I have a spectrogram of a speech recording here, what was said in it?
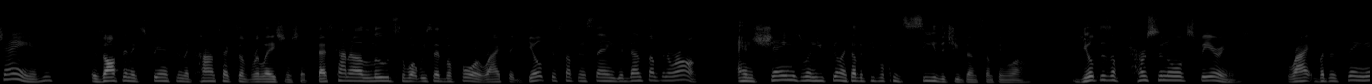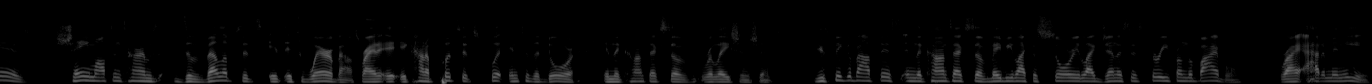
shame is often experienced in the context of relationships. That's kind of alludes to what we said before, right? That guilt is something saying you've done something wrong. And shame is when you feel like other people can see that you've done something wrong. Guilt is a personal experience, right? But the thing is, shame oftentimes develops its, its, whereabouts, right? It, it kind of puts its foot into the door in the context of relationships. You think about this in the context of maybe like a story like Genesis 3 from the Bible, right? Adam and Eve,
